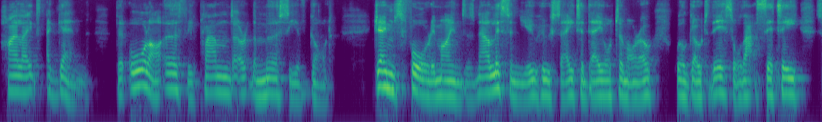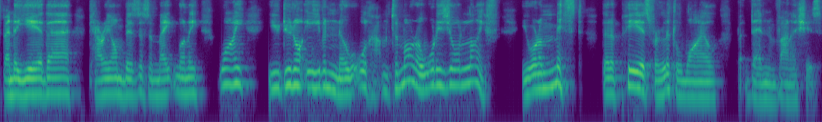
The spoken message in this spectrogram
highlights again that all our earthly plans are at the mercy of God. James 4 reminds us now listen, you who say today or tomorrow we'll go to this or that city, spend a year there, carry on business and make money. Why? You do not even know what will happen tomorrow. What is your life? You are a mist that appears for a little while but then vanishes.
